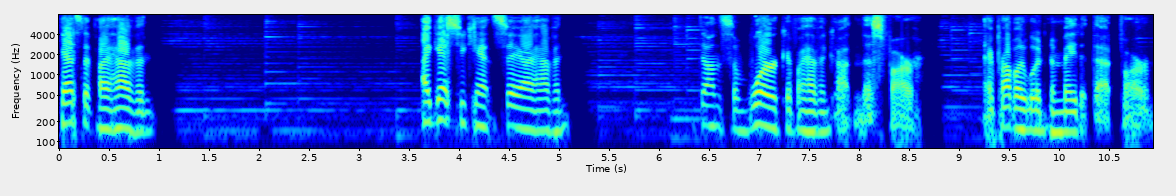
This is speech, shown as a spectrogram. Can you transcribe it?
Guess if I haven't. I guess you can't say I haven't done some work if I haven't gotten this far. I probably wouldn't have made it that far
